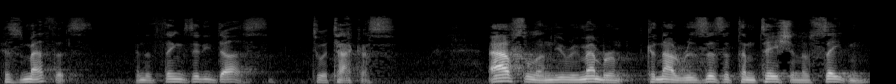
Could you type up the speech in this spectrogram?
his methods and the things that he does to attack us. Absalom, you remember, could not resist the temptation of Satan.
